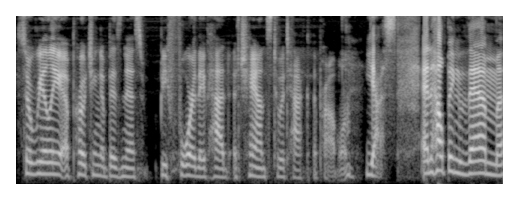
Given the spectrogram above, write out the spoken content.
So really approaching a business before they've had a chance to attack the problem. Yes. And helping them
